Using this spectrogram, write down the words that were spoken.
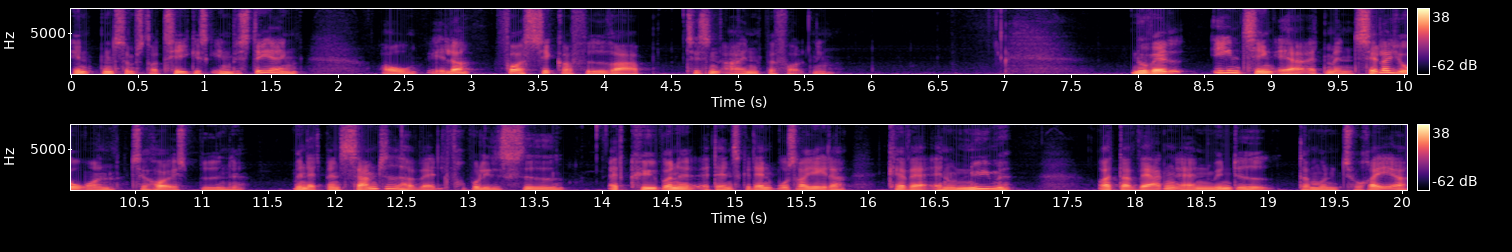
enten som strategisk investering og eller for at sikre fødevarer til sin egen befolkning. Nu vel, en ting er, at man sælger jorden til højestbydende, men at man samtidig har valgt fra politisk side, at køberne af danske landbrugsarealer kan være anonyme, og at der hverken er en myndighed, der monitorerer,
